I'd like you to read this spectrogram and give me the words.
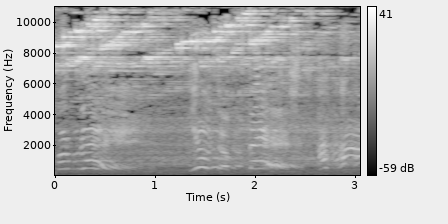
for playing. You're the best.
